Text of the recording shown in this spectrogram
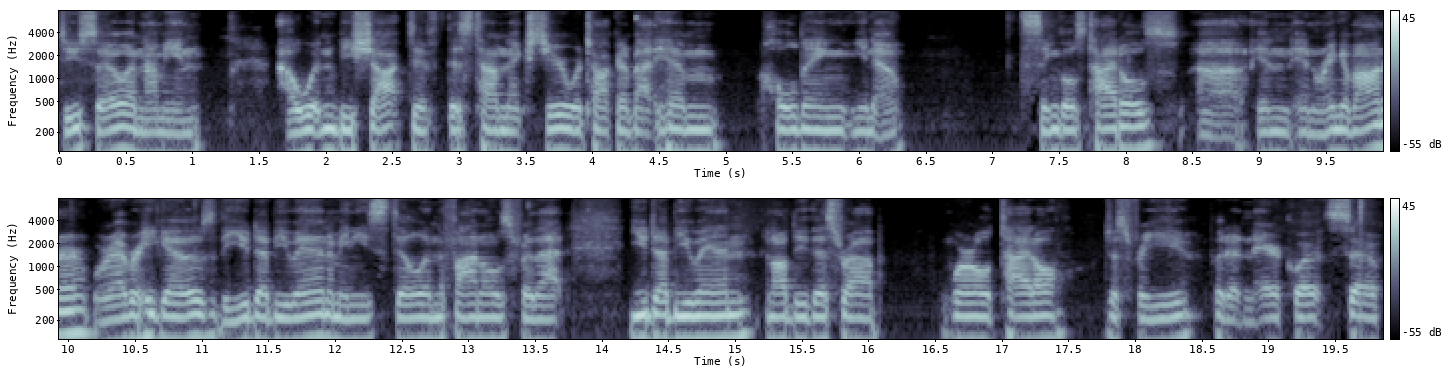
do so. And I mean, I wouldn't be shocked if this time next year we're talking about him holding, you know, singles titles uh, in in Ring of Honor wherever he goes. The UWN. I mean, he's still in the finals for that UWN, and I'll do this, Rob, world title just for you. Put it in air quotes. So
